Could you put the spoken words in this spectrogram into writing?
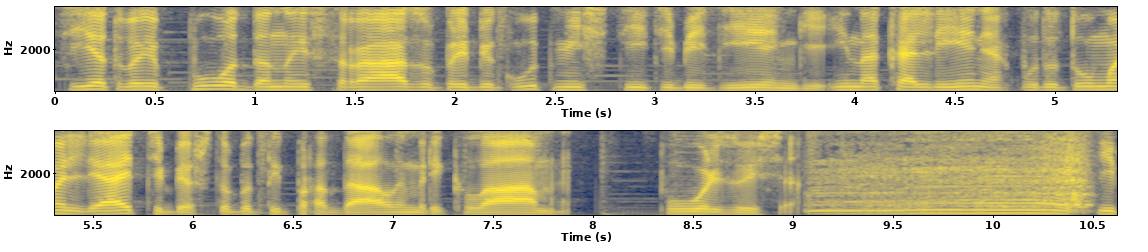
все твои подданные сразу прибегут нести тебе деньги и на коленях будут умолять тебя, чтобы ты продал им рекламу. Пользуйся. И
